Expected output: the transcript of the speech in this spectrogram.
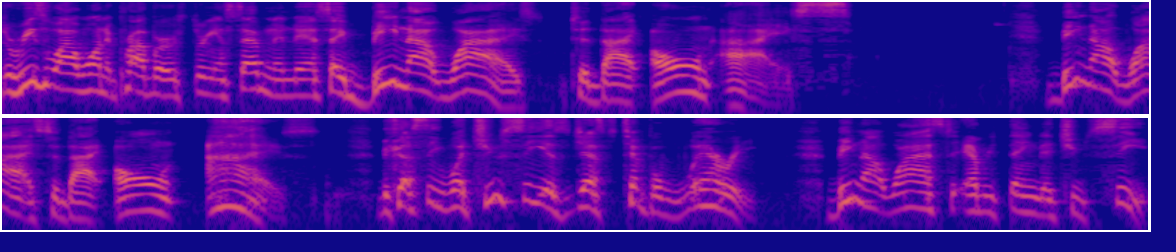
The reason why I wanted Proverbs 3 and 7 in there say, Be not wise to thy own eyes. Be not wise to thy own eyes. Because, see, what you see is just temporary. Be not wise to everything that you see.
